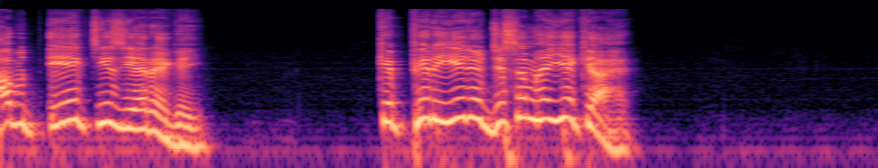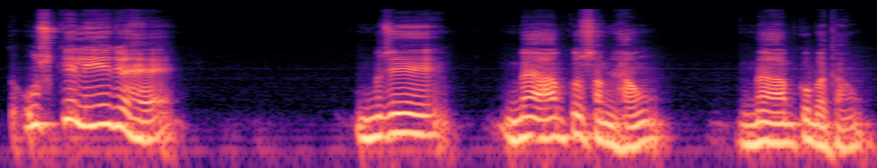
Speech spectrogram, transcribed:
अब एक चीज़ यह रह गई कि फिर ये जो जिसम है, ये क्या है? तो उसके लिए जो है, मुझे मैं आपको समझाऊं, मैं आपको बताऊँ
